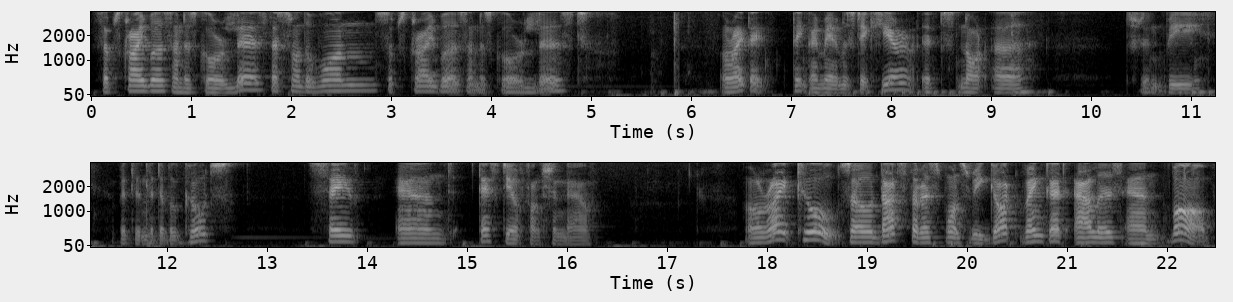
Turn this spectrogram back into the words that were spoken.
Subscribers underscore list that's not the one. Subscribers underscore list. All right I think I made a mistake here. It's not a uh, shouldn't be within the double quotes. Save and test your function now all right cool. So that's the response we got Venkat Alice and Bob.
